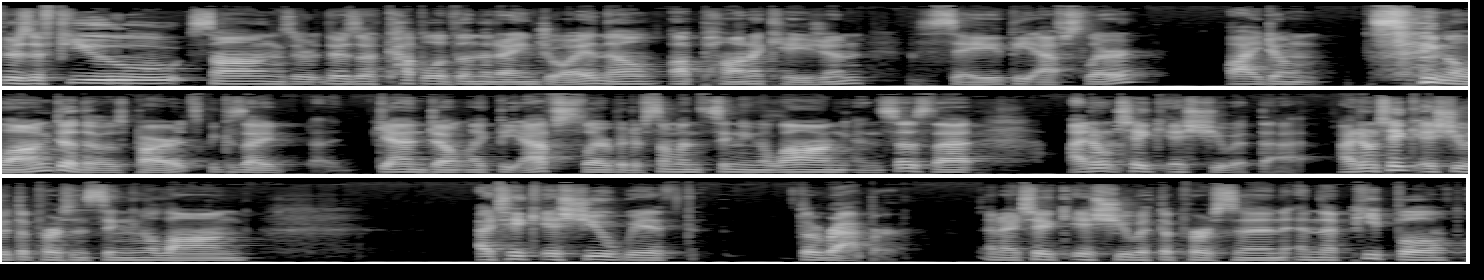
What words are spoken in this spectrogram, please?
there's a few songs or there's a couple of them that I enjoy, and they'll, upon occasion, say the F slur. I don't sing along to those parts because I, again, don't like the F slur, but if someone's singing along and says that, I don't take issue with that. I don't take issue with the person singing along I take issue with the rapper and I take issue with the person and the people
